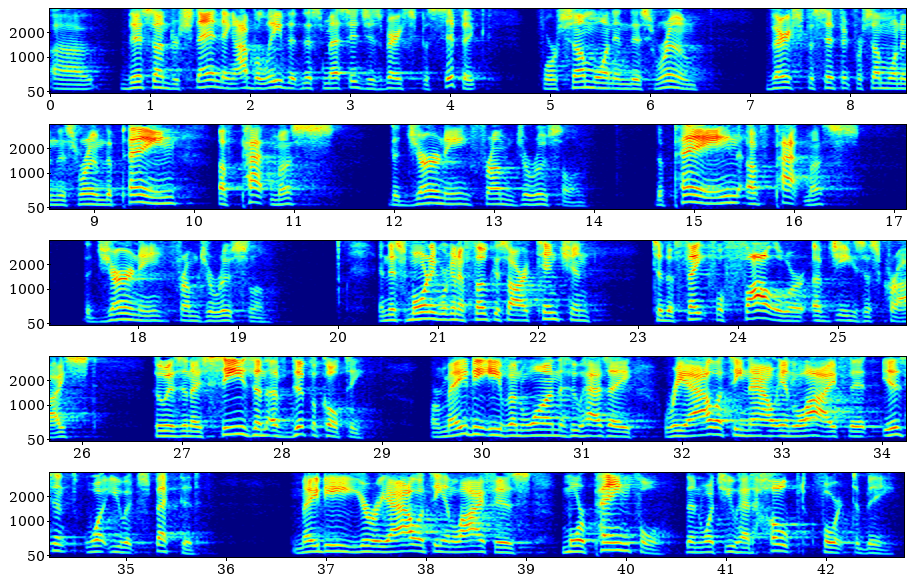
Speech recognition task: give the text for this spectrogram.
uh, this understanding. I believe that this message is very specific for someone in this room, very specific for someone in this room. The pain of Patmos, the journey from Jerusalem. The pain of Patmos, the journey from Jerusalem. And this morning, we're going to focus our attention to the faithful follower of Jesus Christ who is in a season of difficulty, or maybe even one who has a reality now in life that isn't what you expected. Maybe your reality in life is more painful than what you had hoped for it to be.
